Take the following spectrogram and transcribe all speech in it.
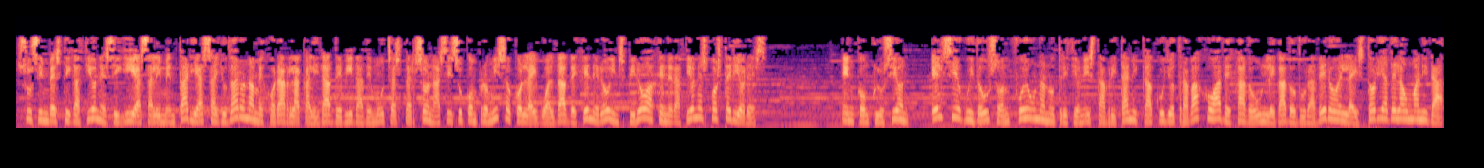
Sus investigaciones y guías alimentarias ayudaron a mejorar la calidad de vida de muchas personas y su compromiso con la igualdad de género inspiró a generaciones posteriores. En conclusión, Elsie Widdowson fue una nutricionista británica cuyo trabajo ha dejado un legado duradero en la historia de la humanidad.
